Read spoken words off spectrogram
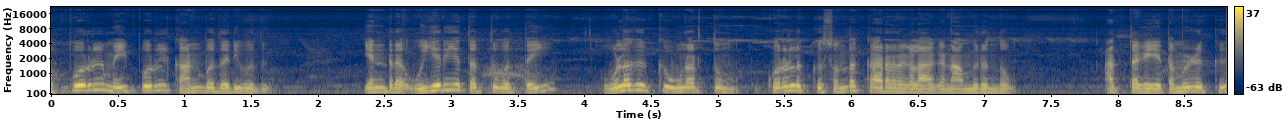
அப்பொருள் மெய்ப்பொருள் காண்பதறிவது என்ற உயரிய தத்துவத்தை உலகுக்கு உணர்த்தும் குரலுக்கு சொந்தக்காரர்களாக நாம் இருந்தோம். அத்தகைய தமிழுக்கு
